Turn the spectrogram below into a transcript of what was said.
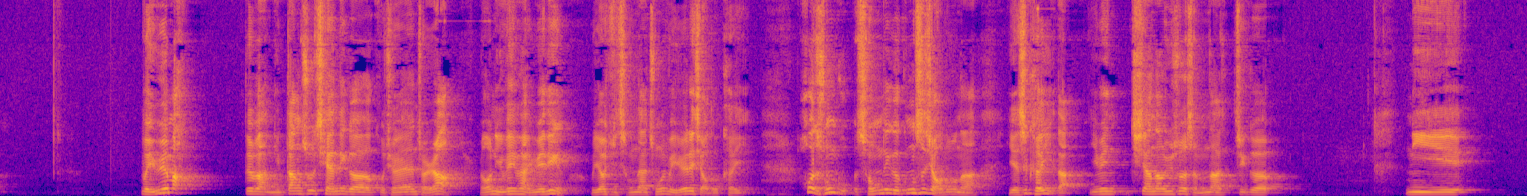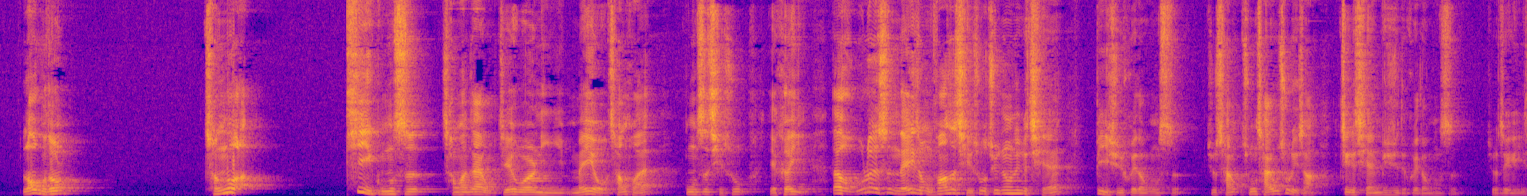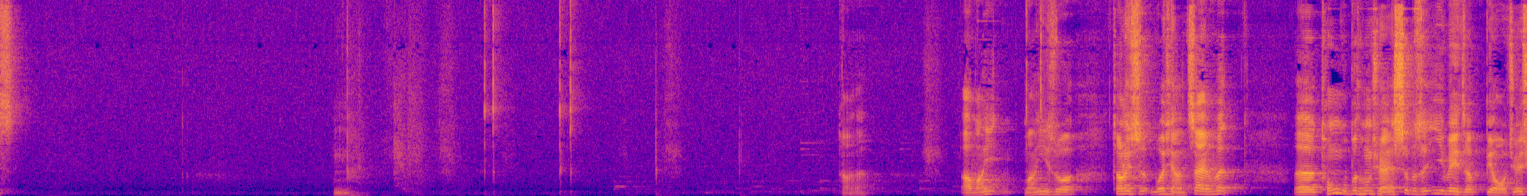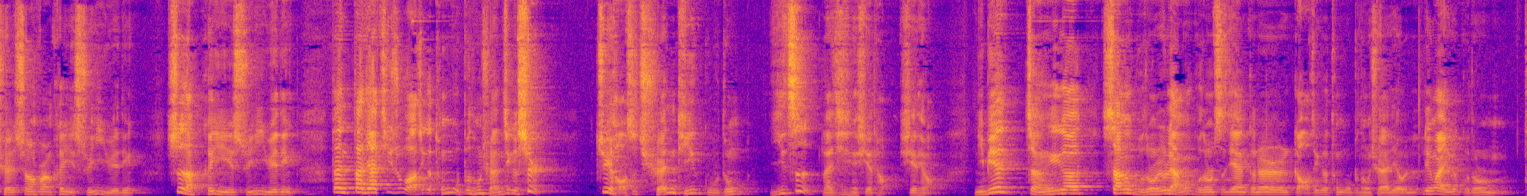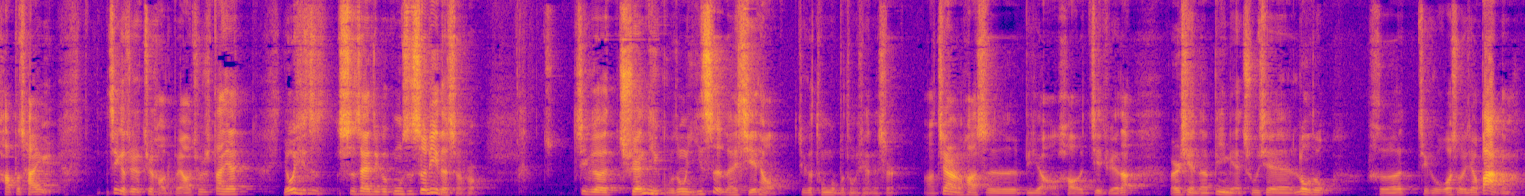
违约嘛，对吧？你当初签那个股权转让，然后你违反约定，我要去承担。从违约的角度可以，或者从股从那个公司角度呢，也是可以的，因为相当于说什么呢？这个你老股东承诺了替公司偿还债务，结果你没有偿还，公司起诉也可以。但无论是哪种方式起诉，最终这个钱必须回到公司，就财从财务处理上，这个钱必须得回到公司，就这个意思。嗯，好的。啊，王毅，王毅说，张律师，我想再问，呃，同股不同权是不是意味着表决权双方可以随意约定？是的，可以随意约定。但大家记住啊，这个同股不同权这个事儿，最好是全体股东一致来进行协调协调。你别整一个三个股东，有两个股东之间搁那儿搞这个同股不同权，有另外一个股东他不参与，这个最最好的不要，就是大家。尤其是是在这个公司设立的时候，这个全体股东一致来协调这个同股不同权的事儿啊，这样的话是比较好解决的，而且呢，避免出现漏洞和这个我所谓叫 bug 嘛。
